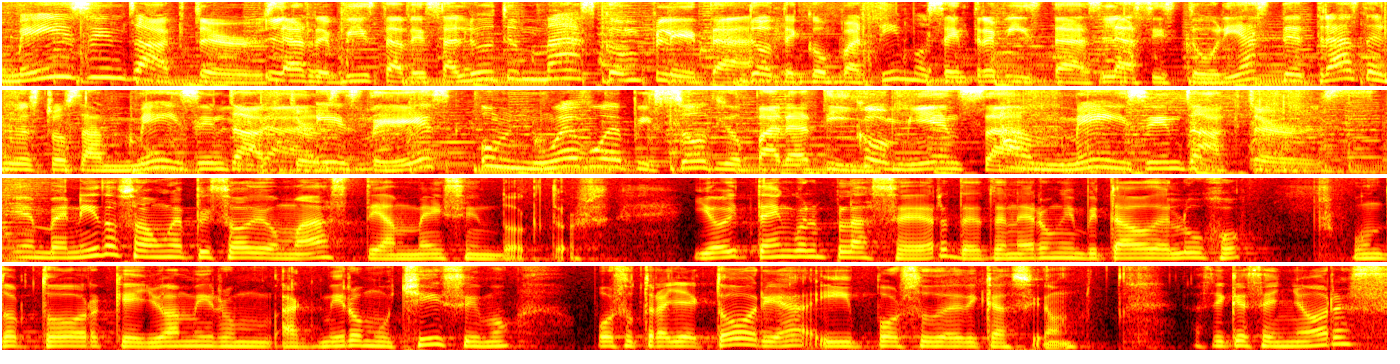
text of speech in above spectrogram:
Amazing Doctors, la revista de salud más completa, donde compartimos entrevistas, las historias detrás de nuestros Amazing Doctors. Este es un nuevo episodio para ti. Comienza Amazing Doctors. Bienvenidos a un episodio más de Amazing Doctors. Y hoy tengo el placer de tener un invitado de lujo, un doctor que yo admiro, admiro muchísimo por su trayectoria y por su dedicación. Así que señores,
